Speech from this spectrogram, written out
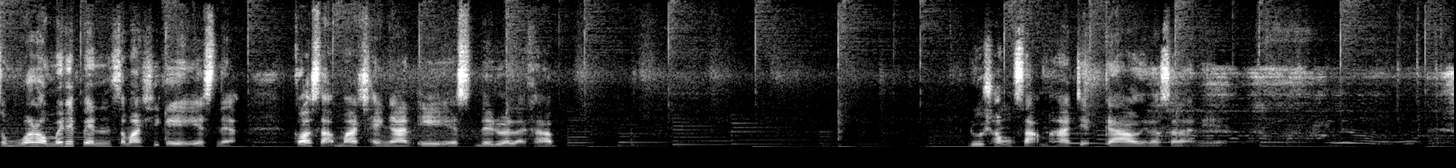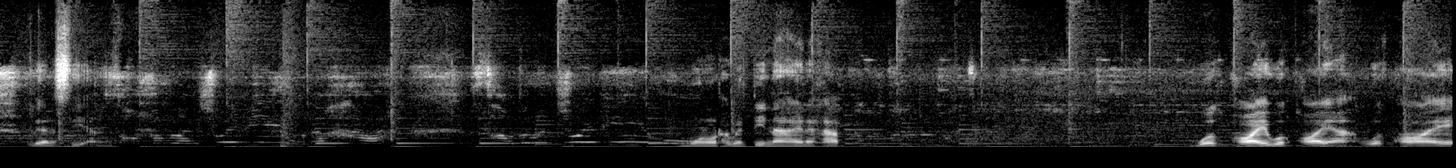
สมมติว่าเราไม่ได้เป็นสมาชิก AS เนี่ย ก็สามารถใช้งาน AS ได้ด้วยแหละครับ ดูช่อง 3579 ในลักษณะนี้ เลื่อนเสียงโมโนทเวนตี้นนะครับ Workpoint Workpoint อะ Workpoint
